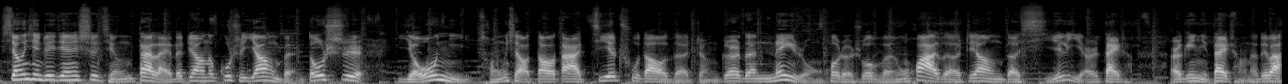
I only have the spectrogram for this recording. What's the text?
相信这件事情带来的这样的故事样本，都是。由你从小到大接触到的整个的内容，或者说文化的这样的洗礼而带成，而给你带成的，对吧？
